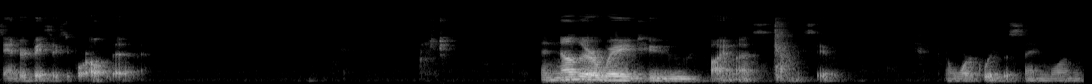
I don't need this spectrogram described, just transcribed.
standard base64 alphabet in there. Another way to find this, let me see if I can work with the same one.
